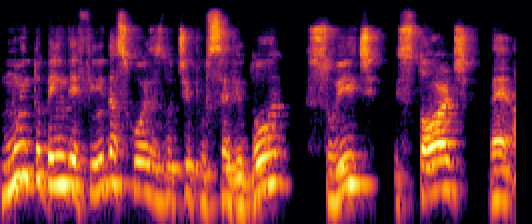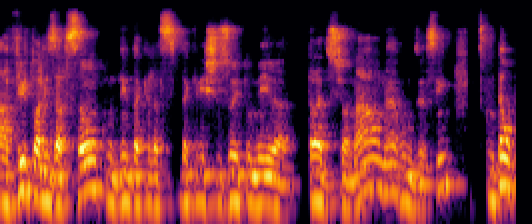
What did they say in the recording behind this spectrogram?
muito bem definidas coisas do tipo servidor, switch, storage, né, a virtualização dentro daquela, daquele x86 tradicional, né, vamos dizer assim. Então,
